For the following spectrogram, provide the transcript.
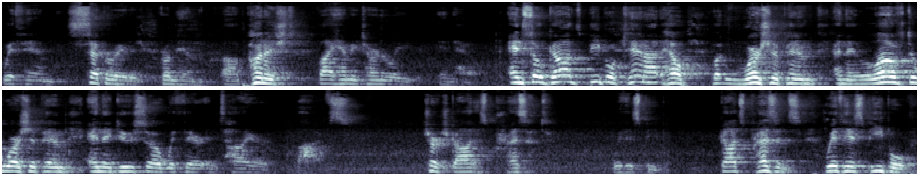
with Him, separated from Him, uh, punished by Him eternally in hell. And so God's people cannot help but worship Him, and they love to worship Him, and they do so with their entire lives. Church, God is present with his people. God's presence with his people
